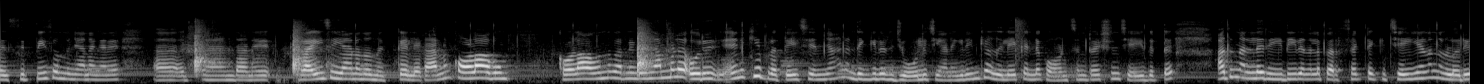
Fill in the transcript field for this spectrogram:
റെസിപ്പീസ് ഒന്നും ഞാൻ അങ്ങനെ എന്താണ് ട്രൈ ചെയ്യാനൊന്നും നിൽക്കില്ല കാരണം കോളാവും. കോളാവും എന്ന് പറഞ്ഞിട്ടുണ്ടെങ്കിൽ നമ്മൾ ഒരു എനിക്ക് പ്രത്യേകിച്ച് ഞാൻ എന്തെങ്കിലും ഒരു ജോലി ചെയ്യുകയാണെങ്കിൽ എനിക്ക് അതിലേക്ക് എന്റെ കോൺസെൻട്രേഷൻ ചെയ്തിട്ട് അത് നല്ല രീതിയിൽ നല്ല പെർഫെക്റ്റ് ഒക്കെ ചെയ്യണം എന്നുള്ളൊരു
